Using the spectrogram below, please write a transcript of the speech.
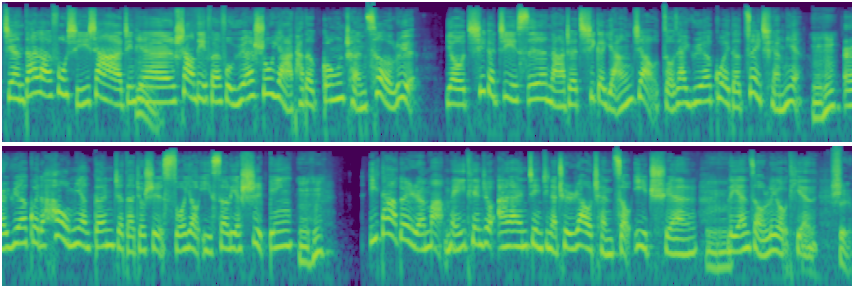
简单来复习一下，今天上帝吩咐约书亚他的工程策略，有七个祭司拿着七个羊角走在约柜的最前面，嗯哼，而约柜的后面跟着的就是所有以色列士兵，嗯哼。一大队人马，每一天就安安静静的去绕城走一圈，连走六天。是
